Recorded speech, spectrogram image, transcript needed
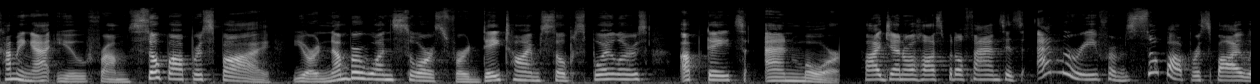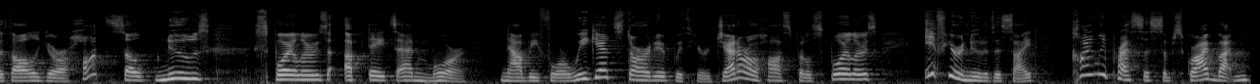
coming at you from Soap Opera Spy, your number one source for daytime soap spoilers, updates, and more. Hi, General Hospital fans. It's Anne Marie from Soap Opera Spy with all your hot soap news, spoilers, updates, and more. Now, before we get started with your General Hospital spoilers, if you're new to the site, kindly press the subscribe button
